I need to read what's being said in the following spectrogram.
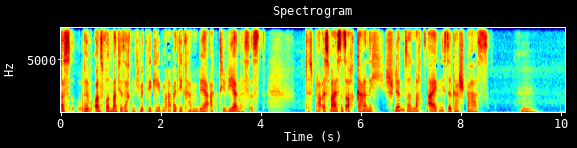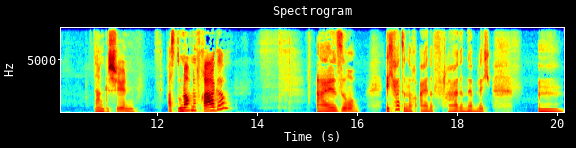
das, uns wurden manche Sachen nicht mitgegeben, aber die können wir aktivieren. Das ist, das ist meistens auch gar nicht schlimm, sondern macht es eigentlich sogar Spaß. Hm. Dankeschön. Hast du noch eine Frage? Also, ich hatte noch eine Frage, nämlich, mh,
